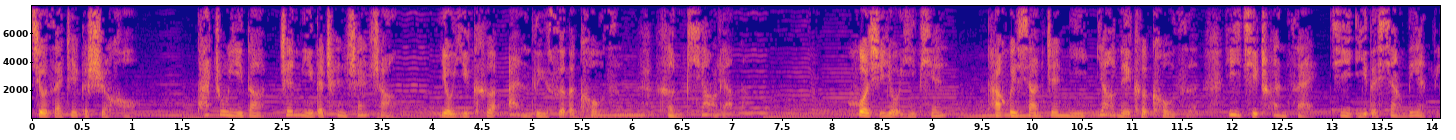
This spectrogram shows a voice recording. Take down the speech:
就在这个时候，他注意到珍妮的衬衫上有一颗暗绿色的扣子，很漂亮呢。或许有一天，他会向珍妮要那颗扣子，一起串在记忆的项链里。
